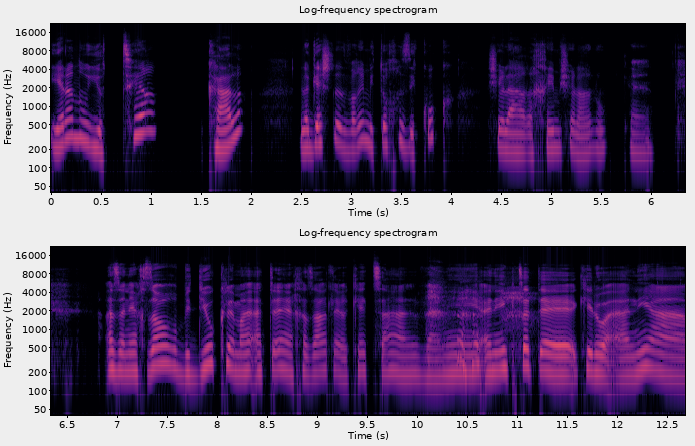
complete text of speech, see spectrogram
יהיה לנו יותר קל לגשת לדברים מתוך הזיקוק של הערכים שלנו. כן. אז אני אחזור בדיוק למה, את uh, חזרת לערכי צה"ל, ואני אני קצת, uh, כאילו, אני, ה...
